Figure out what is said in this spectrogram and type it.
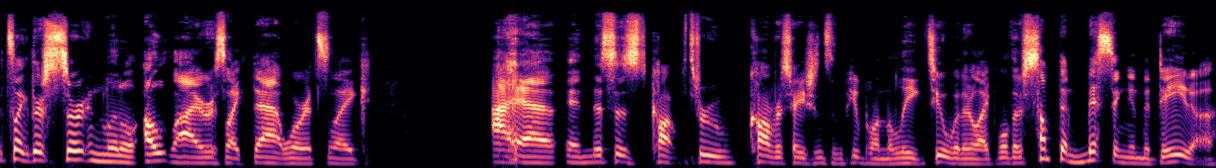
it's like there's certain little outliers like that where it's like, I have, and this is co- through conversations with people in the league too, where they're like, well, there's something missing in the data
